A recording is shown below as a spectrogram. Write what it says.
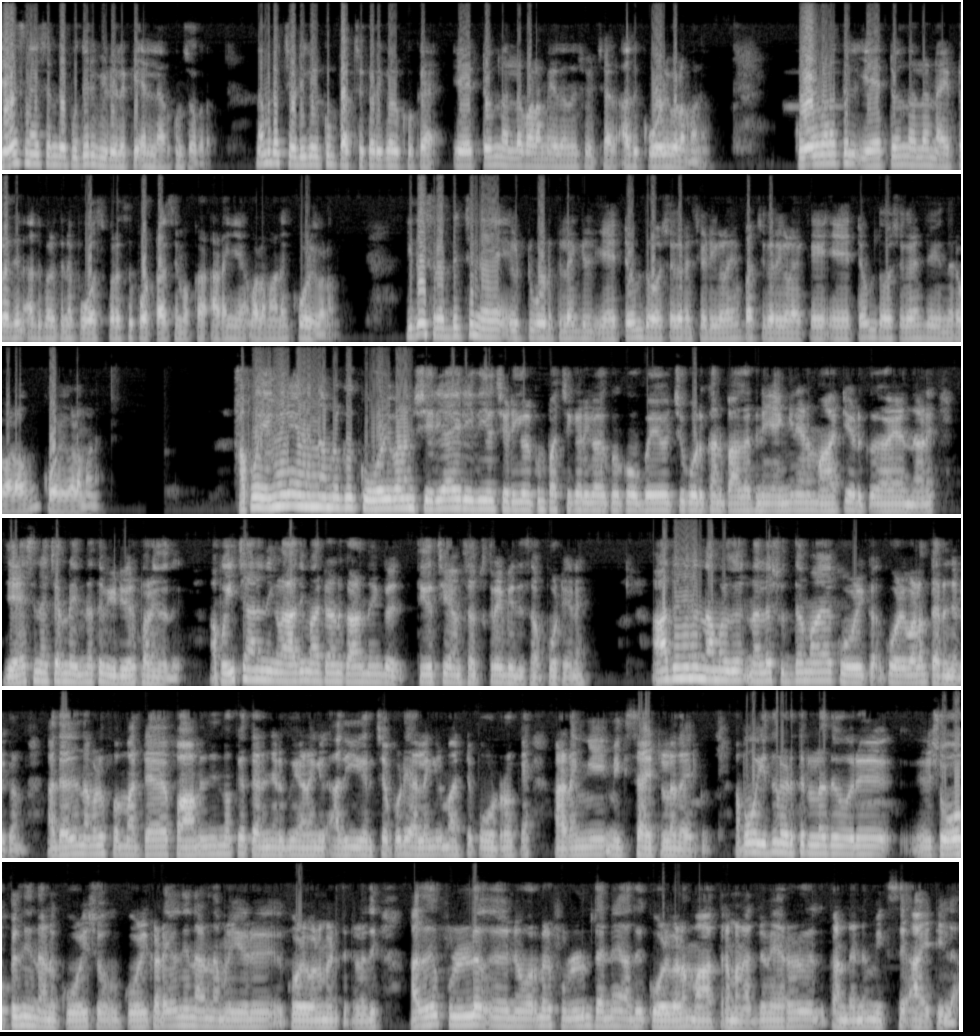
ജയസ് നേച്ചറിന്റെ പുതിയൊരു വീഡിയോയിലേക്ക് എല്ലാവർക്കും സ്വാഗതം. നമ്മുടെ ചെടികൾക്കും പച്ചക്കറികൾക്കൊക്കെ ഏറ്റവും നല്ല വളം ഏതെന്ന് ചോദിച്ചാൽ അത് കോഴിവളമാണ്. കോഴിവളത്തിൽ ഏറ്റവും നല്ല നൈട്രജൻ അതുപോലെ തന്നെ ഫോസ്ഫറസ് പൊട്ടാസ്യം ഒക്കെ അടങ്ങിയ വളമാണ് കോഴിവളം. ഇത് ശ്രദ്ധിച്ച് ഇട്ട് കൊടുത്തില്ലെങ്കിൽ ഏറ്റവും ദോഷകരം ചെടികളെയും പച്ചക്കറികളെയൊക്കെ ഏറ്റവും ദോഷകരം ചെയ്യുന്ന ഒരു വളവും കോഴിവളമാണ്. അപ്പോൾ എങ്ങനെയാണ് നമുക്ക് കോഴിവളം ശരിയായ രീതിയിൽ ചെടികൾക്കും പച്ചക്കറികൾക്കൊക്കെ ഉപയോഗിച്ച് കൊടുക്കാൻ പാകത്തിന് എങ്ങനെയാണ് മാറ്റിയെടുക്കുക എന്നാണ് ജയസ് നേച്ചറിന്റെ ഇന്നത്തെ വീഡിയോയിൽ പറയുന്നത്. അപ്പോൾ ഈ ചാനൽ നിങ്ങൾ ആദ്യമായിട്ടാണ് കാണുന്നതെങ്കിൽ തീർച്ചയായും സബ്സ്ക്രൈബ് ചെയ്ത് സപ്പോർട്ട് ചെയ്യണേ. ആദ്യം തന്നെ നമുക്ക് നല്ല ശുദ്ധമായ കോഴി കോഴിവളം തിരഞ്ഞെടുക്കണം. അതായത് നമ്മൾ മറ്റേ ഫാമിൽ നിന്നൊക്കെ തിരഞ്ഞെടുക്കുകയാണെങ്കിൽ അത് ഈർച്ചപ്പൊടി അല്ലെങ്കിൽ മറ്റ് പൗഡറൊക്കെ അടങ്ങി മിക്സ് ആയിട്ടുള്ളതായിരിക്കും. അപ്പോൾ ഇതിൽ എടുത്തിട്ടുള്ളത് ഒരു ഷോപ്പിൽ നിന്നാണ്. കോഴി ഷോ കോഴിക്കടയിൽ നിന്നാണ് നമ്മൾ ഈ ഒരു കോഴിവളം എടുത്തിട്ടുള്ളത്. അത് ഫുള്ള് നോർമൽ ഫുള്ളും തന്നെ അത് കോഴിവളം മാത്രമാണ്. അതിൽ വേറൊരു കണ്ടന്റും മിക്സ് ആയിട്ടില്ല.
